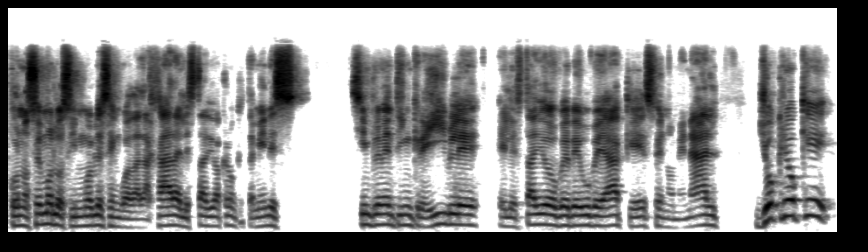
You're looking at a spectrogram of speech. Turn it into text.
Conocemos los inmuebles en Guadalajara, el estadio Akron que también es simplemente increíble, el estadio BBVA que es fenomenal. Yo creo que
